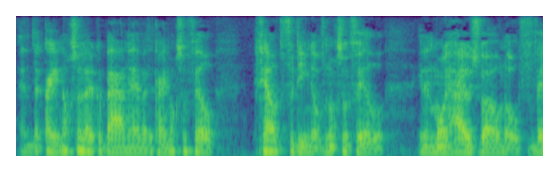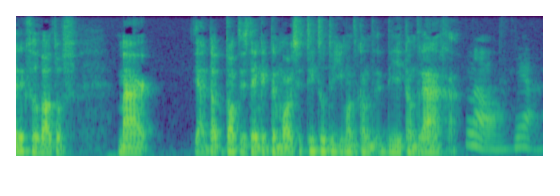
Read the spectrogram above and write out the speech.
en dan kan je nog zo'n leuke baan hebben, dan kan je nog zoveel geld verdienen of nog zoveel in een mooi huis wonen of weet ik veel wat. Of, maar ja, dat, dat is denk ik de mooiste titel die, iemand kan, die je kan dragen. Nou, ja.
